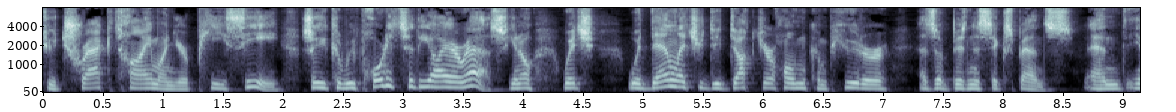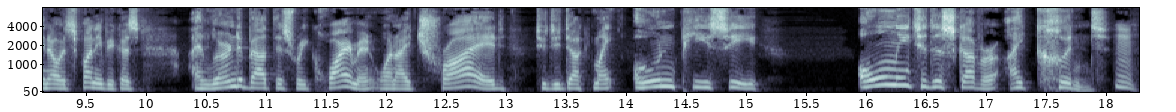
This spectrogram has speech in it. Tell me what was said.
to track time on your PC so you could report it to the IRS, you know, which would then let you deduct your home computer as a business expense. And, you know, it's funny because I learned about this requirement when I tried to deduct my own PC only to discover I couldn't. Mm.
